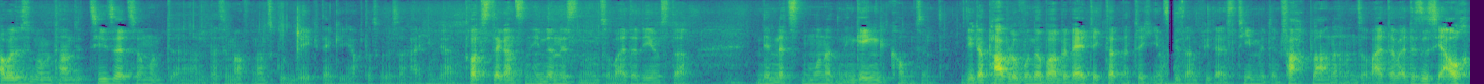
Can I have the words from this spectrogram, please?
Aber das ist momentan die Zielsetzung und äh, da sind wir auf einem ganz guten Weg, denke ich auch, dass wir das erreichen werden. Trotz der ganzen Hindernissen und so weiter, die uns da in den letzten Monaten entgegengekommen sind. Die der Pablo wunderbar bewältigt hat, natürlich insgesamt wieder als Team mit den Fachplanern und so weiter, weil das ist ja auch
